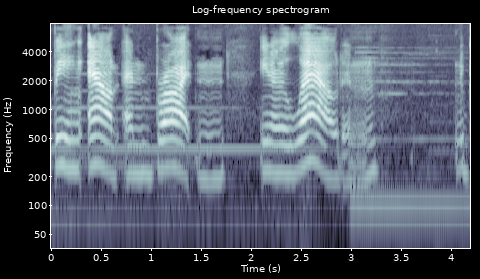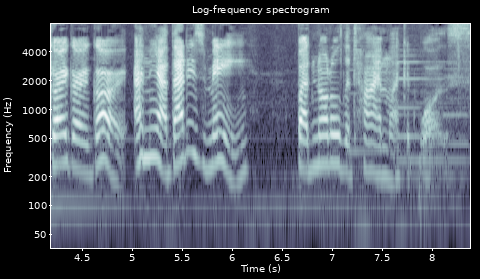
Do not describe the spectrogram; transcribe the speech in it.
being out and bright and, you know, loud and go, go, go. And yeah, that is me, but not all the time like it was.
